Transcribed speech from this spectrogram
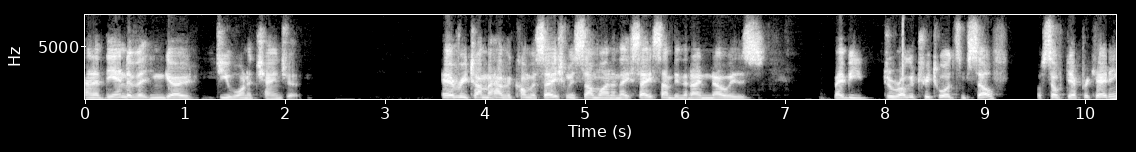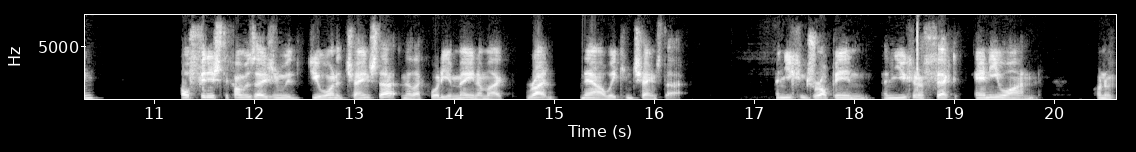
And at the end of it, you can go, do you want to change it? Every time I have a conversation with someone and they say something that I know is maybe derogatory towards himself or self deprecating, I'll finish the conversation with, Do you want to change that? And they're like, What do you mean? I'm like, Right now, we can change that. And you can drop in and you can affect anyone on a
